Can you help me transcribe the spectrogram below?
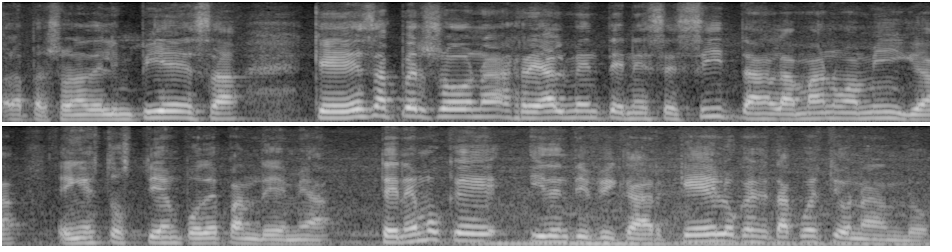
a las personas de limpieza, que esas personas realmente necesitan la mano amiga en estos tiempos de pandemia. Tenemos que identificar qué es lo que se está cuestionando,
